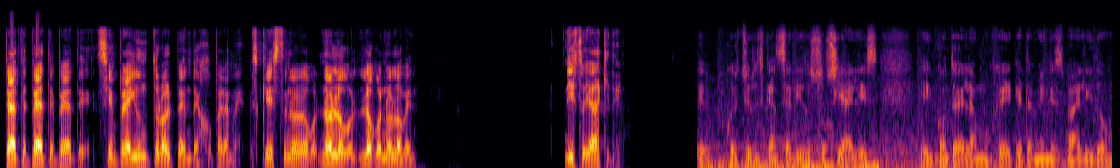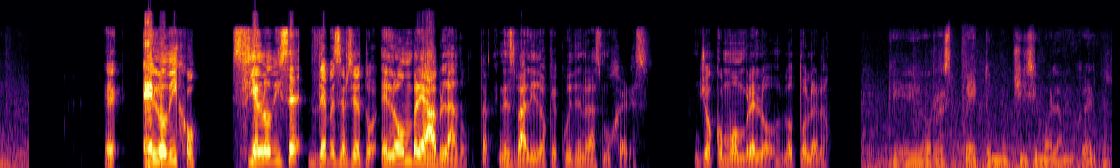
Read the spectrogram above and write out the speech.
Espérate, espérate, espérate. Siempre hay un troll pendejo, espérame. Es que este no, no, luego no lo ven. Listo, ya la quité. Eh, cuestiones que han salido sociales en contra de la mujer, que también es válido. Eh, él lo dijo. Si él lo dice, debe ser cierto. El hombre ha hablado. También es válido que cuiden a las mujeres. Yo como hombre lo, lo tolero. Que yo respeto muchísimo a la mujer. Pues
